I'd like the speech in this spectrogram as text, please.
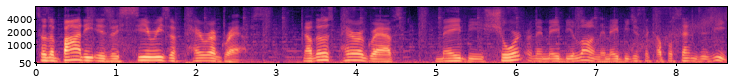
So the body is a series of paragraphs now those paragraphs may be short or they may be long. They may be just a couple sentences each.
